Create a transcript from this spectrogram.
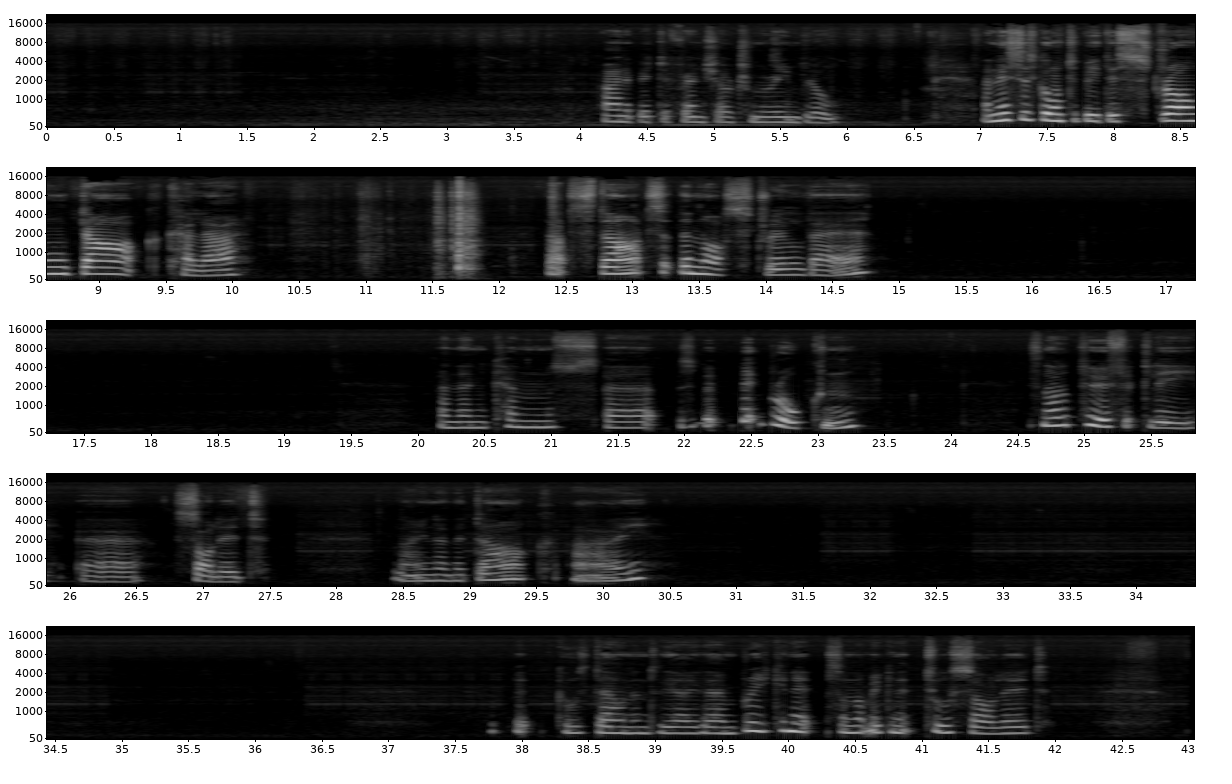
and a bit of French ultramarine blue and this is going to be this strong dark colour that starts at the nostril there. And then comes uh, it's a bit, bit broken. It's not a perfectly uh, solid line in the dark eye goes down under the eye there. I'm breaking it so I'm not making it too solid.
